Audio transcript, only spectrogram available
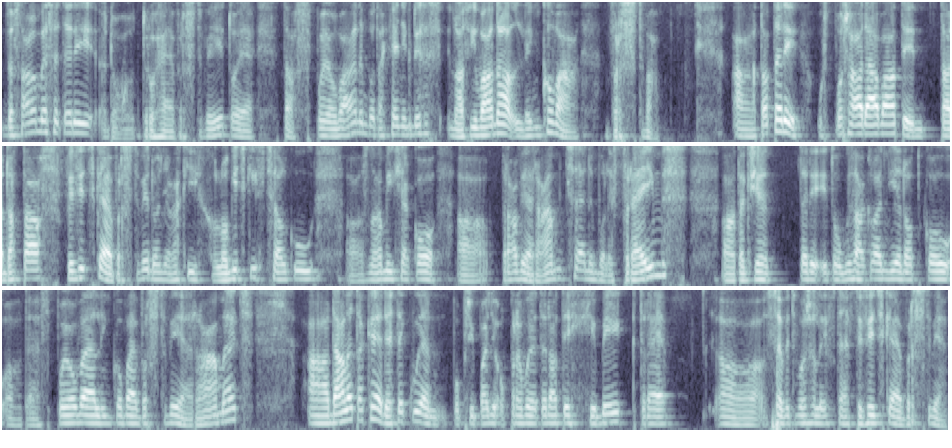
Dostáváme se tedy do druhé vrstvy, to je ta spojová, nebo také někdy nazývána linková vrstva. A ta tedy uspořádává ty, ta data z fyzické vrstvy do nějakých logických celků, známých jako právě rámce neboli frames, takže tedy i tou základní jednotkou eh, té spojové linkové vrstvy je rámec a dále také detekuje, po případě opravuje teda ty chyby, které uh, se vytvořily v té fyzické vrstvě.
